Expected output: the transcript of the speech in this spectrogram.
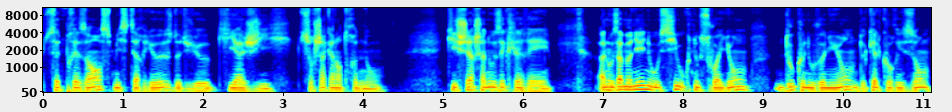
cette présence mystérieuse de Dieu qui agit sur chacun d'entre nous, qui cherche à nous éclairer, à nous amener nous aussi où que nous soyons, d'où que nous venions, de quelque horizon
